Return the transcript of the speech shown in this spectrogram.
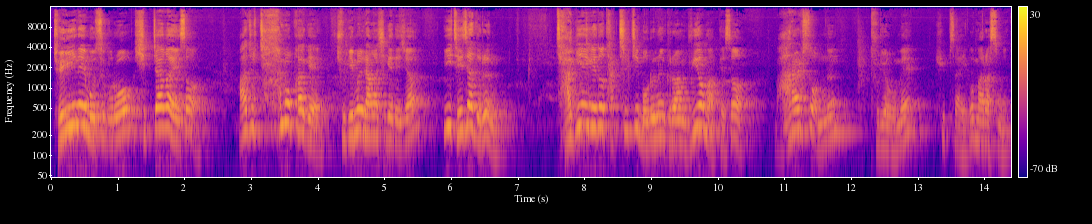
죄인의 모습으로 십자가에서 아주 참혹하게 죽임을 당하시게 되자 이 제자들은 자기에게도 닥칠지 모르는 그러한 위험 앞에서 말할 수 없는 두려움에 휩싸이고 말았습니다.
